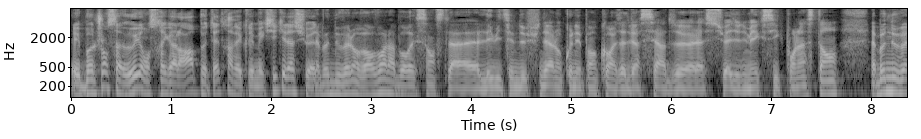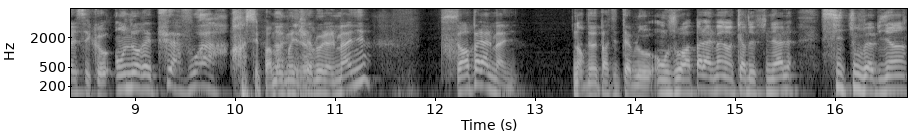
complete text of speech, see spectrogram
et bonne chance à eux. Et on se régalera peut-être avec le Mexique et la Suède. La bonne nouvelle, on va revoir l'arborescence, là, les huitièmes de finale. On ne connaît pas encore les adversaires de la Suède et du Mexique pour l'instant. La bonne nouvelle, c'est qu'on aurait pu avoir Ah, c'est pas mal notre déjà. tableau l'Allemagne. On n'aura pas l'Allemagne. Non. Notre partie de tableau. On ne jouera pas l'Allemagne en quart de finale si tout va bien.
